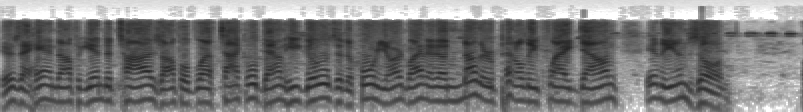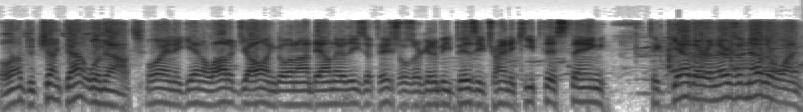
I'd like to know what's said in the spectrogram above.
Here's a handoff again to Taj off of left tackle. Down he goes at the four yard line, and another penalty flag down in the end zone. We'll have to check that one out. Boy, and again, a lot of jawing going on down there. These officials are going to be busy trying to keep this thing together, and there's another one.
